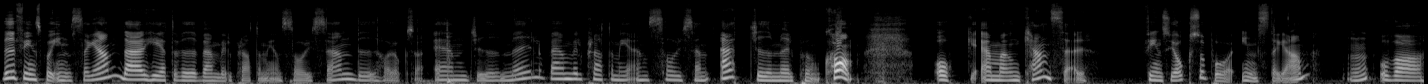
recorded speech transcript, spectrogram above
Vi finns på Instagram, där heter vi Vem vill prata med en sorgsen. Vi har också en Gmail, Vem vill prata med en sorgsen at gmail.com. Och Emma Ungcancer finns ju också på Instagram. Mm. Och vad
